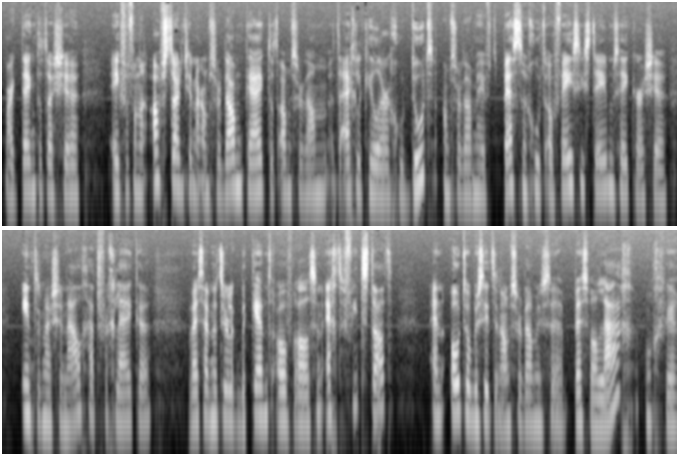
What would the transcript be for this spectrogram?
Maar ik denk dat als je even van een afstandje naar Amsterdam kijkt, dat Amsterdam het eigenlijk heel erg goed doet. Amsterdam heeft best een goed OV-systeem, zeker als je internationaal gaat vergelijken. Wij zijn natuurlijk bekend overal als een echte fietsstad. En autobezit in Amsterdam is best wel laag, ongeveer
